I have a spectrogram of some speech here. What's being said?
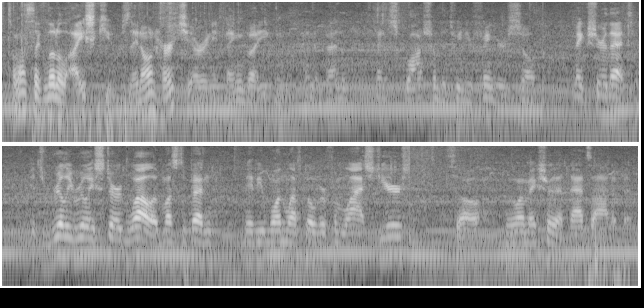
It's almost like little ice cubes. They don't hurt you or anything, but you can kind of bend kind squash them between your fingers. So make sure that it's really, really stirred well. It must have been maybe one left over from last year's. So we want to make sure that that's out of it.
